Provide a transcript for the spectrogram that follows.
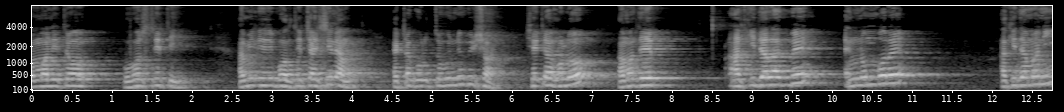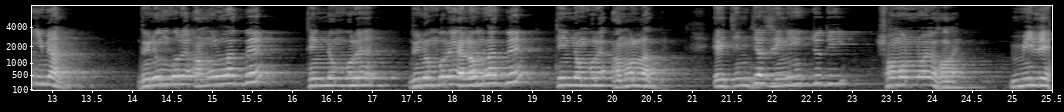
সম্মানিত উপস্থিতি, আমি যদি বলতে চাইছিলাম একটা গুরুত্বপূর্ণ বিষয়, সেটা হলো আমাদের আকিদা লাগবে এক নম্বরে, আকিদা মানি ইমান দুই নম্বরে আমল লাগবে তিন নম্বরে, দুই নম্বরে এলম লাগবে, তিন নম্বরে আমল লাগবে। এই তিনটা জিনিস যদি সমন্বয় হয়, মিলে,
